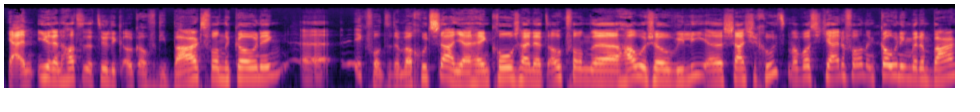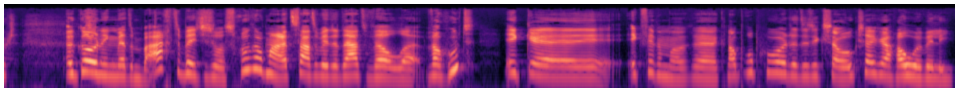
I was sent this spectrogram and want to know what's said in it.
Ja, en iedereen had het natuurlijk ook over die baard van de koning. Uh, ik vond het hem wel goed staan. Ja, Henk Krol zei net ook van, uh, hou er zo Willy, uh, staat je goed. Maar wat vind jij ervan? Een koning met een baard? Een koning met een baard, een beetje zoals vroeger. Maar het staat hem inderdaad wel, wel goed. Ik, uh, ik vind hem er uh, knapper op geworden, dus ik zou ook zeggen, houden Willy.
